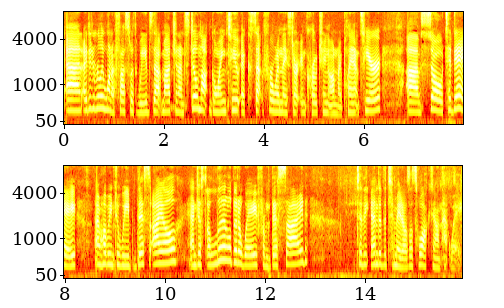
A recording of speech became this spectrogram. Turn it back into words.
And I didn't really want to fuss with weeds that much, and I'm still not going to, except for when they start encroaching on my plants here. Um, so today, I'm hoping to weed this aisle and just a little bit away from this side to the end of the tomatoes. Let's walk down that way.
